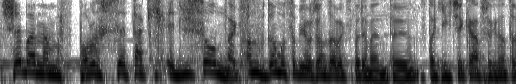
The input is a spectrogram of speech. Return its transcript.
Trzeba nam w Polsce takich Edisonów. Tak, on w domu sobie urządzał eksperymenty. Z takich ciekawszych, no to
